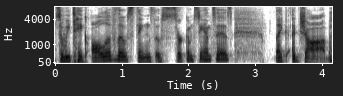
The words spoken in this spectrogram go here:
So we take all of those things, those circumstances, like a job,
